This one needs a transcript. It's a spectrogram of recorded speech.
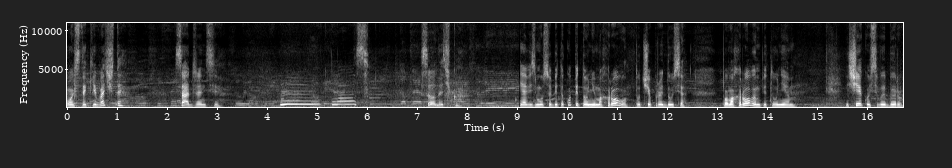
Ось такі, бачите, саджанці. Клас. Сонечко. Я візьму собі таку пітунію махрову, тут ще пройдуся по махровим пітуніям. І ще якусь виберу.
